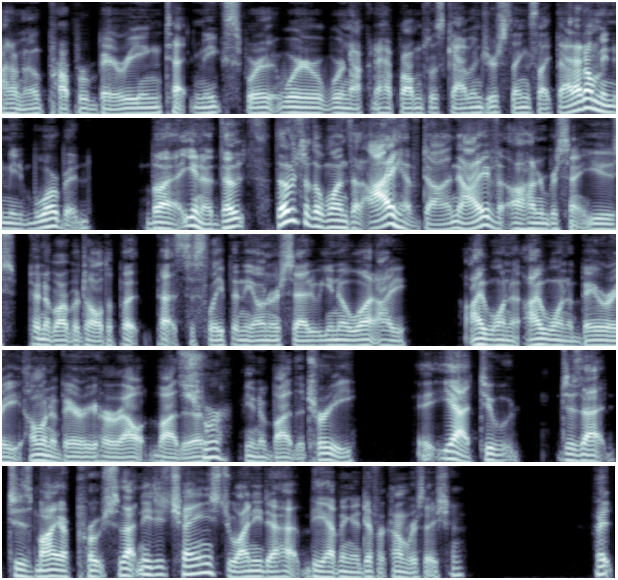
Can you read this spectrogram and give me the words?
I don't know, proper burying techniques where where we're not going to have problems with scavengers, things like that. I don't mean to be morbid, but you know, those those are the ones that I have done. I've 100% used pentobarbital to put pets to sleep, and the owner said, "You know what? I I want to I want to bury I want to bury her out by the sure. you know by the tree." Uh, yeah. Do does that does my approach to that need to change? Do I need to ha- be having a different conversation? I,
